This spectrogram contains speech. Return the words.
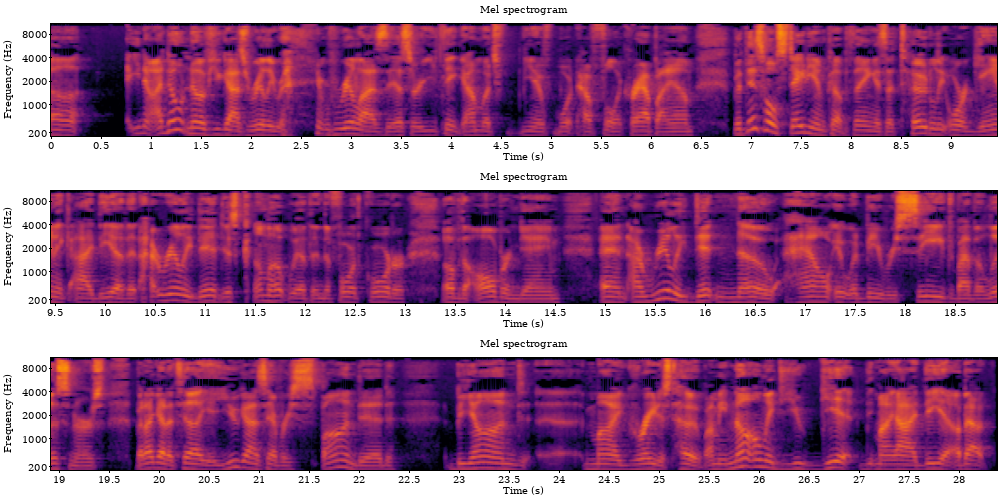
Uh, you know, I don't know if you guys really realize this or you think how much, you know, what, how full of crap I am. But this whole Stadium Cup thing is a totally organic idea that I really did just come up with in the fourth quarter of the Auburn game. And I really didn't know how it would be received by the listeners. But I got to tell you, you guys have responded beyond uh, my greatest hope. I mean, not only do you get my idea about,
